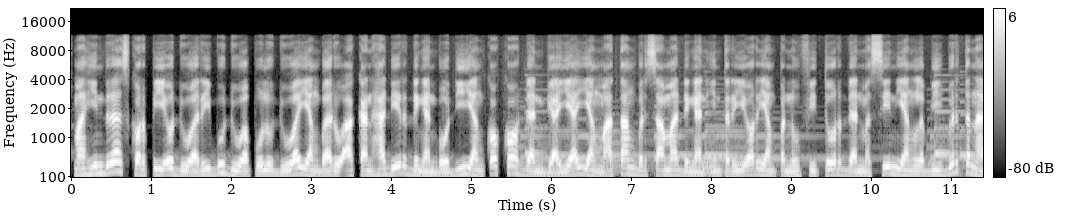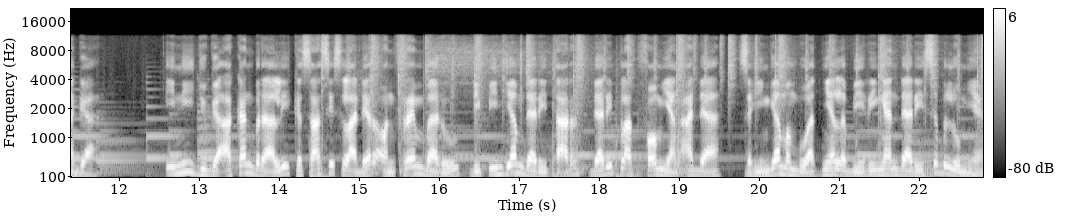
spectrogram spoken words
Mahindra Scorpio 2022 yang baru akan hadir dengan bodi yang kokoh dan gaya yang matang bersama dengan interior yang penuh fitur dan mesin yang lebih bertenaga. Ini juga akan beralih ke sasis ladder on-frame baru, dipinjam dari TAR, dari platform yang ada, sehingga membuatnya lebih ringan dari sebelumnya.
